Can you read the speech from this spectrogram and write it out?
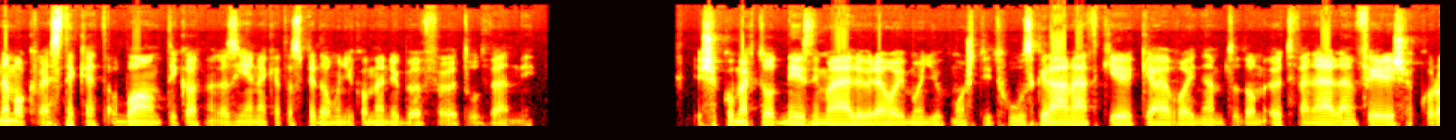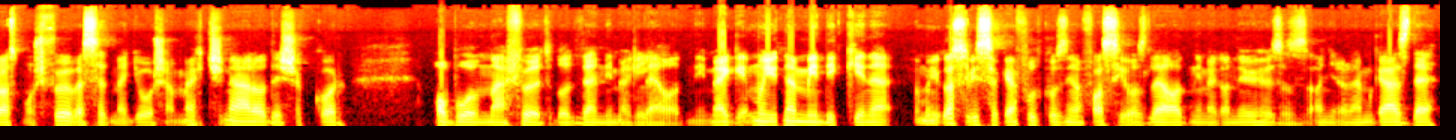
nem a questeket, a bounty-kat, meg az ilyeneket, azt például mondjuk a menüből föl tud venni. És akkor meg tudod nézni már előre, hogy mondjuk most itt 20 gránát kill kell, vagy nem tudom, 50 ellenfél, és akkor azt most fölveszed, meg gyorsan megcsinálod, és akkor abból már föl tudod venni, meg leadni. Meg mondjuk nem mindig kéne, mondjuk azt, hogy vissza kell futkozni a faszihoz leadni, meg a nőhöz, az annyira nem gáz, de,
